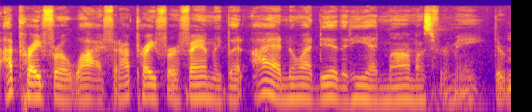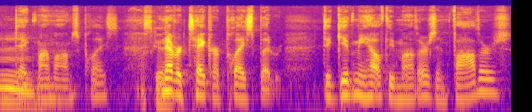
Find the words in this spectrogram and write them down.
I prayed for a wife and I prayed for a family, but I had no idea that He had mamas for me to take my mom's place. Never take her place, but to give me healthy mothers and fathers.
